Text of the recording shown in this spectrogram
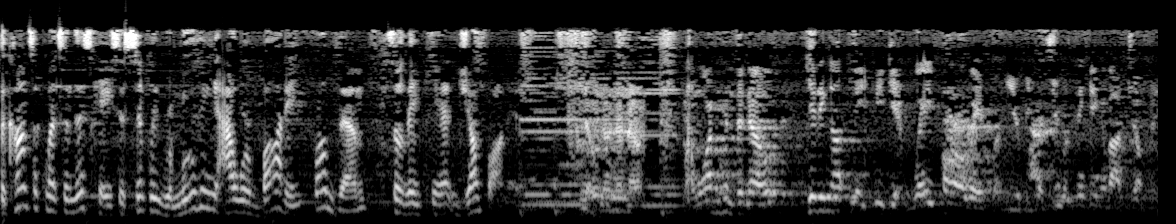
The consequence in this case is simply removing our body from them so they can't jump on it. No, no, no, no. I want him to know getting up made me get way far away from you because you were thinking about jumping.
